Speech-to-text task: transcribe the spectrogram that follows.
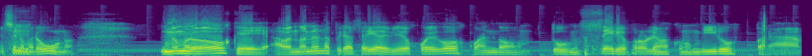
Ese Sí. número uno. Número dos, que abandoné la piratería de videojuegos cuando tuve un serio problema con un virus para...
